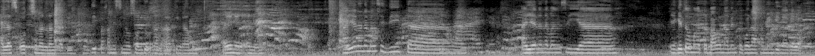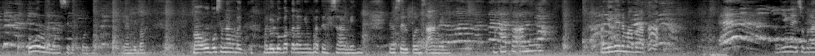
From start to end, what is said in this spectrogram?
alas 8 na ng gabi. Hindi pa kami sinusundo ng aking amo. Ayan yung ano. Ayan na naman si Dita. Ayan na naman siya. Yan, ganito ang mga trabaho namin pag wala kaming ginagawa. Puro na lang cellphone. Yan, di ba? Mauubos na lang, mag, malulubat na lang yung battery sa amin. Yung cellphone sa amin. Nakakaano. Ang ingay ng mga bata. Ang ingay, sobra.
